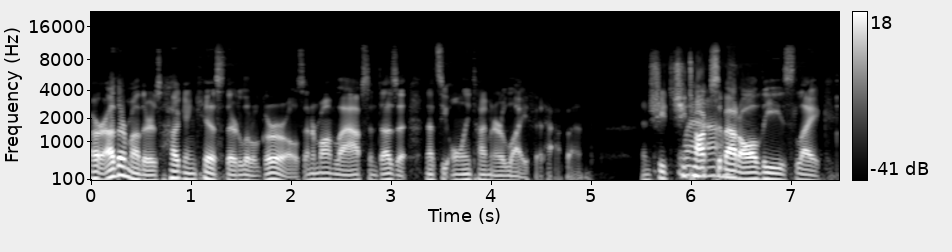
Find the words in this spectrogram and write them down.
or other mothers hug and kiss their little girls, and her mom laughs and does it. And That's the only time in her life it happened. And she she talks about all these like,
